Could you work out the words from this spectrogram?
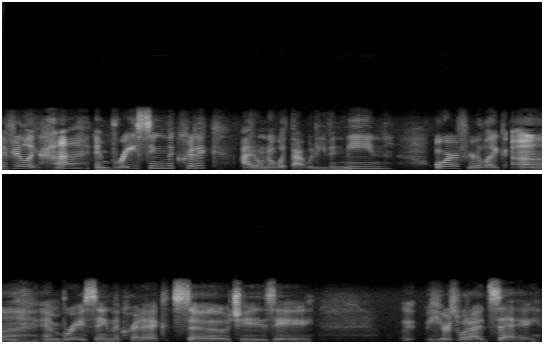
if you're like, huh, embracing the critic, I don't know what that would even mean. Or if you're like, uh, embracing the critic, so cheesy. Here's what I'd say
